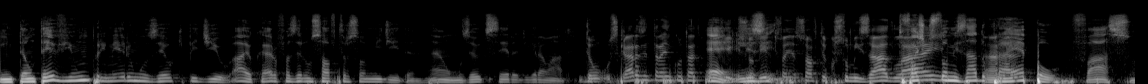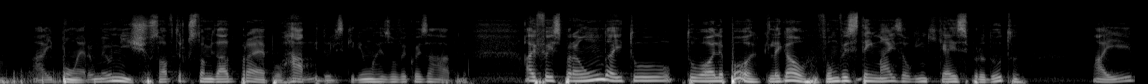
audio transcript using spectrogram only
Então teve um primeiro museu que pediu, ah, eu quero fazer um software sob medida, né? Um museu de cera de Gramado. Então, os caras entraram em contato É, contigo. eles- que tu fazia software customizado Tu lá. faz e- customizado para Apple? Faço. Aí, bom, era o meu nicho, software customizado para Apple, rápido. Eles queriam resolver coisa rápida. Aí fez para um, daí tu, tu olha, pô, que legal. Vamos ver se tem mais alguém que quer esse produto. Aí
